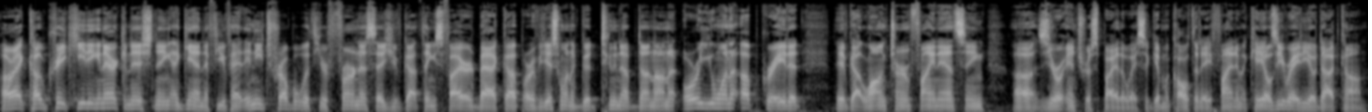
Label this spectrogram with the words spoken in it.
All right, Cub Creek Heating and Air Conditioning. Again, if you've had any trouble with your furnace as you've got things fired back up, or if you just want a good tune up done on it, or you want to upgrade it, they've got long term financing, uh, zero interest, by the way. So give them a call today. Find them at klzradio.com.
